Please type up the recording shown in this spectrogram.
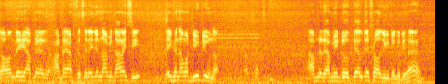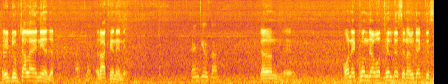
তখন দেখি আপনার হাঁটায় আসতেছেন এই জন্য আমি দাঁড়াইছি। এইখানে আমার ডিউটিও না। আপনার আমি একটু তেল দিয়ে সহযোগিতা করি হ্যাঁ? এইটুক চালায় নিয়ে যান। রাখেন এনে। থ্যাংক ইউ স্যার কারণ অনেকক্ষণ যাবত খেলতেছেন আমি দেখতেছি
